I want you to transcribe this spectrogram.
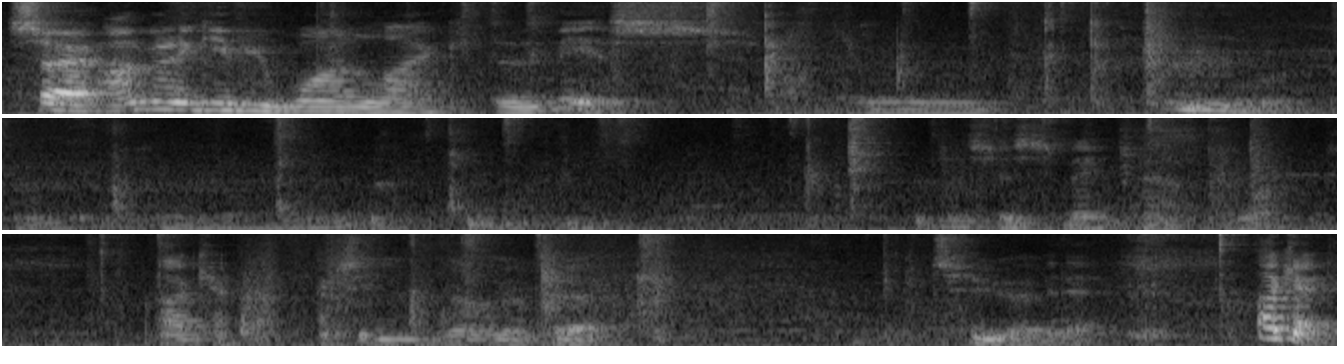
So I'm going to give you one like this. Let's just make that one. Okay, actually, no, I'm going to put a two over there. Okay,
